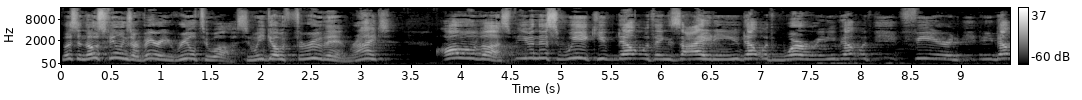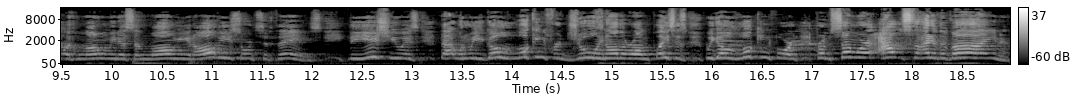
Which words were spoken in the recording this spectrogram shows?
Listen, those feelings are very real to us, and we go through them, right? All of us, even this week, you've dealt with anxiety, you've dealt with worry, you've dealt with fear, and, and you've dealt with loneliness and longing and all these sorts of things. The issue is that when we go looking for joy in all the wrong places, we go looking for it from somewhere outside of the vine.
